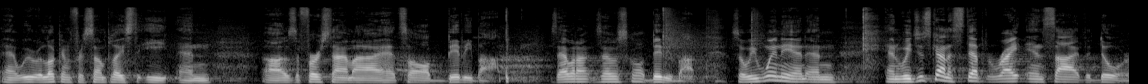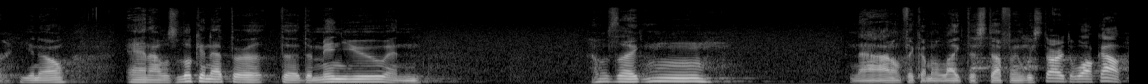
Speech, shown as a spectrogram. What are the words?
and we were looking for some place to eat. And uh, it was the first time I had saw Bibibop. Is that what, I, is that what it's called? Bibibop. So we went in and and we just kind of stepped right inside the door, you know. And I was looking at the, the, the menu and I was like, hmm, nah, I don't think I'm to like this stuff. And we started to walk out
